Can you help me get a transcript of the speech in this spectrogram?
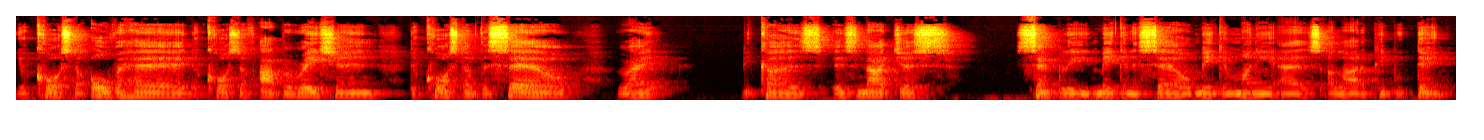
your cost of overhead, the cost of operation, the cost of the sale, right? Because it's not just simply making a sale, making money as a lot of people think,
